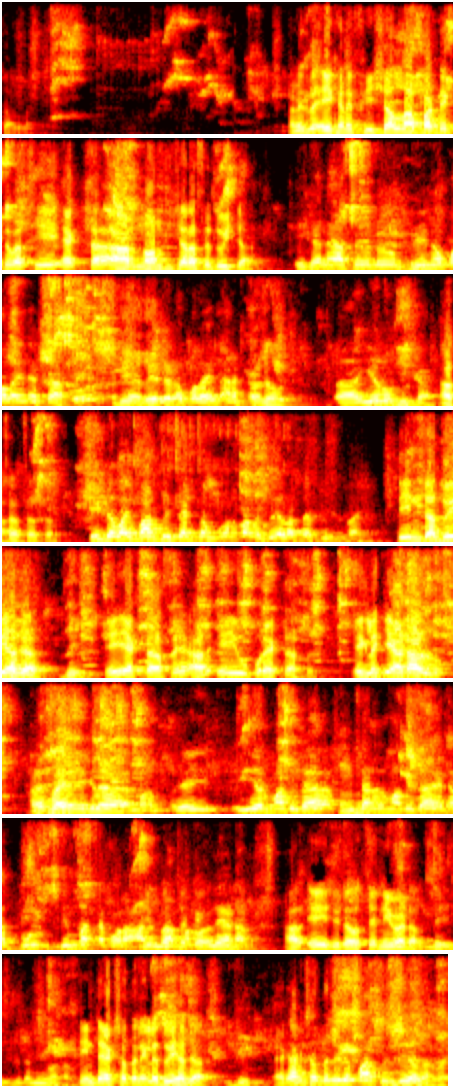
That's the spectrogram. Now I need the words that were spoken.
এখানে ফিশাল লাভবার দেখতে পাচ্ছি একটা আর নন ফিশার আছে দুইটা। এখানে আছে হলো গ্রিন অপালাইন একটা আছে রেড অপালাইন আর একটা হলো ইয়েলো ফিশার আচ্ছা আচ্ছা আচ্ছা। তিনটা ভাই পার পিস একদম কম দামে দুই হাজার টাকা পিস ভাই। তিনটা দুই হাজার? জি। এই একটা আছে আর এই উপরে একটা আছে। এগুলা কি অ্যাডাল্ট এগুলা এই ইয়ের মাটিটা ফিশারের মাটিটা এটা ফুল ডিম বাচ্চা করা আর ডিম বাচ্চা করা। আর এই দুইটা হচ্ছে নিউ জি বাটাল তিনটা একসাথে নিলে দুই হাজার? জি। একদম- একসাথে নিলে পার পিস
